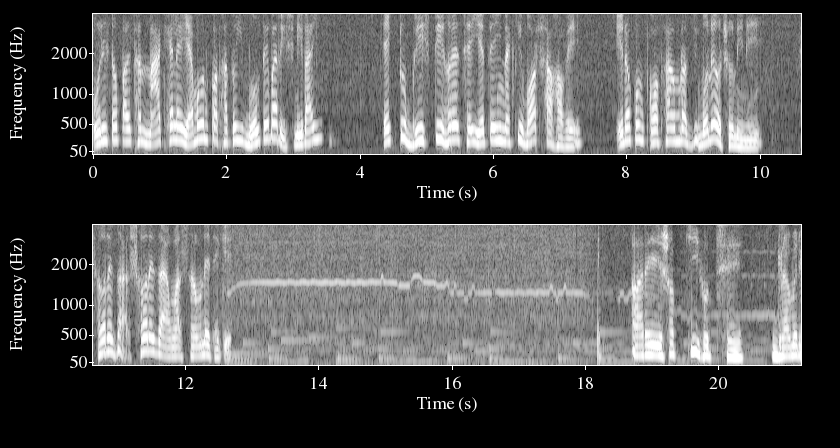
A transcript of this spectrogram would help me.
উল্টো পাল্টা না খেলে এমন কথা তুই বলতে পারিস নিরাই একটু বৃষ্টি হয়েছে এতেই নাকি বর্ষা হবে। এরকম কথা আমরা জীবনেও শুনিনি। সরে যা সরে যা আমার সামনে থেকে। আরে এসব কি হচ্ছে? গ্রামের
